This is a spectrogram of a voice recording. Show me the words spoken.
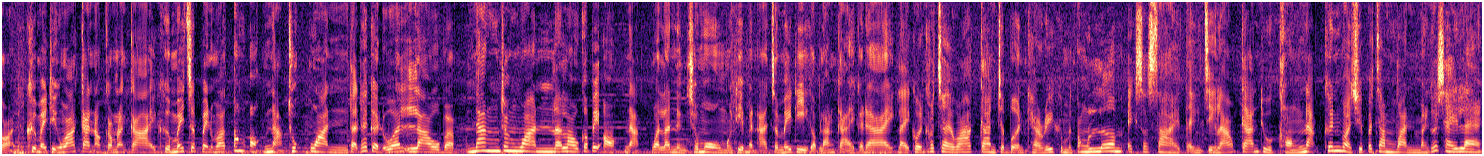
ก่อน คือหมายถึงว่าการออกกำลังกายคือไม่จำเป็นว่าต้องออกหนักทุกวัน แต่ถ้าเกิดว่าเราแบบนั่งทั้งวัน แล้วเราก็ไปออกหนักวันละหนึ่งชั่วโมงบางทีมันอาจจะไม่ดีกับร่างกายก็ได้ หลายคนเข้าใจว่าการจะ burn แคลอรี่คือมันต้องเริ่มเอ็กซ์ไซส์แต่จริงๆแล้วการถือของหนักขึ้นกว่าชีวิตประจำวัน มันก็ใช้แรง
